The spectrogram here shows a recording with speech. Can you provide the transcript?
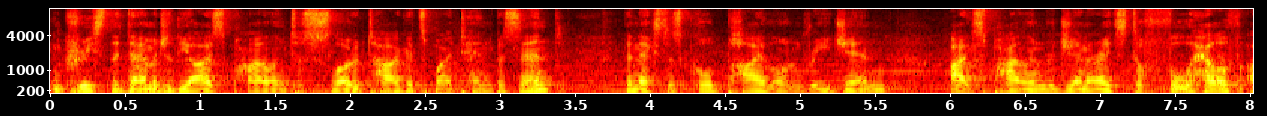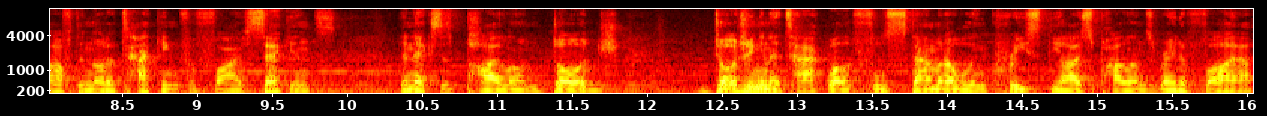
increase the damage of the ice pylon to slow targets by 10%. The next is called Pylon Regen. Ice Pylon regenerates to full health after not attacking for 5 seconds. The next is Pylon Dodge. Dodging an attack while at full stamina will increase the Ice Pylon's rate of fire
